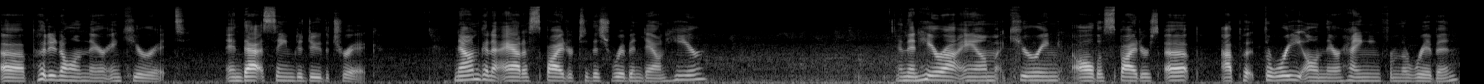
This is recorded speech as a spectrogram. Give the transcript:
uh, put it on there and cure it. And that seemed to do the trick. Now I'm going to add a spider to this ribbon down here. And then here I am curing all the spiders up. I put three on there hanging from the ribbon.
